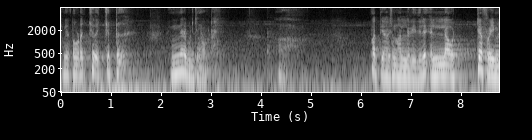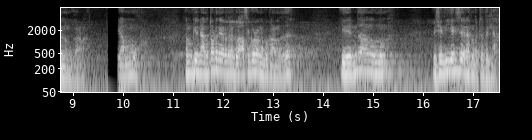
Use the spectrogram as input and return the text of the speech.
ഇങ്ങനെ തുടച്ച് വെച്ചിട്ട് ഇങ്ങനെ പിടിച്ച് നോക്കട്ടെ. അപ്പം അത്യാവശ്യം നല്ല രീതിയിൽ എല്ലാ ഒറ്റ ഫ്രെയിമിൽ നമുക്ക് കാണാം. അമ്മു. നമുക്ക് കയറത്തില്ല ഗ്ലാസ്സിൽ കൂടെയാണ് ഇപ്പോൾ കാണുന്നത്. ഇത് എന്താണെന്നൊന്നും വിശദീകരിച്ച് തരാൻ പറ്റത്തില്ല.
